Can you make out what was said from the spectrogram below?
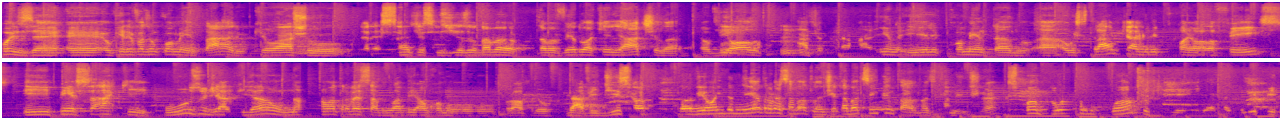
Pois é, é, eu queria fazer um comentário que eu acho interessante. Esses dias eu estava tava vendo aquele Átila, é o biólogo, Uhum. Átila Marino, e ele comentando ah, o estrago que a gripe espanhola fez e pensar que o uso de avião não, atravessava o avião, como o próprio Davi disse, o avião ainda nem atravessava o Atlântico, acabado de ser inventado, basicamente, né? Espantou o quanto que, essa gripe,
